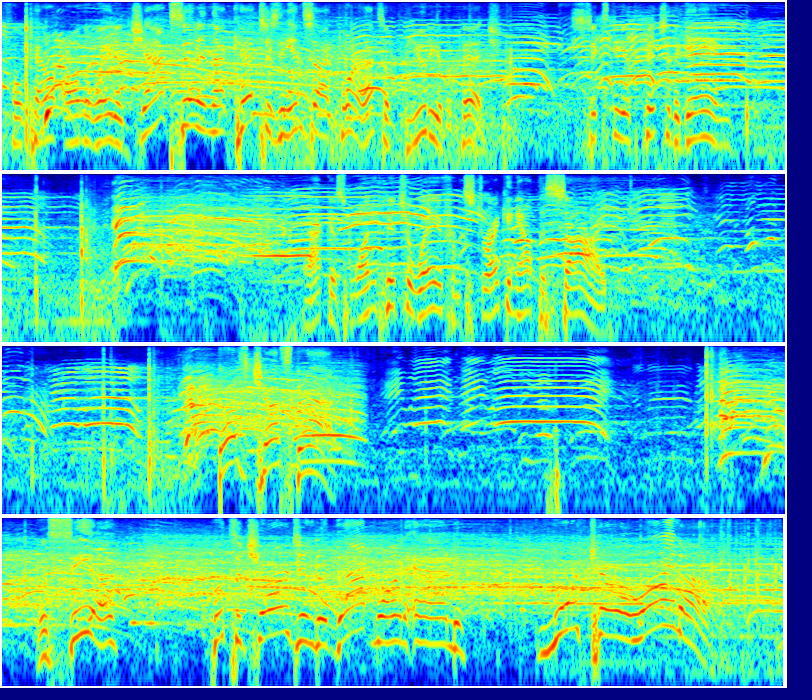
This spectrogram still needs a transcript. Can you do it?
Full count on the way to Jackson, and that catches the inside corner. That's a beauty of a pitch. 60th pitch of the game. Backes one pitch away from striking out the side. Does just that. Licea puts a charge into that one, and North Carolina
